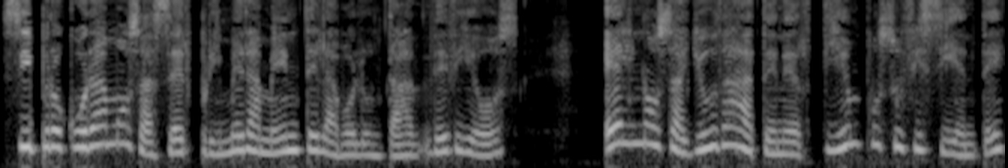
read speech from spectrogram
Si procuramos hacer primeramente la voluntad de Dios, Él nos ayuda a tener tiempo suficiente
